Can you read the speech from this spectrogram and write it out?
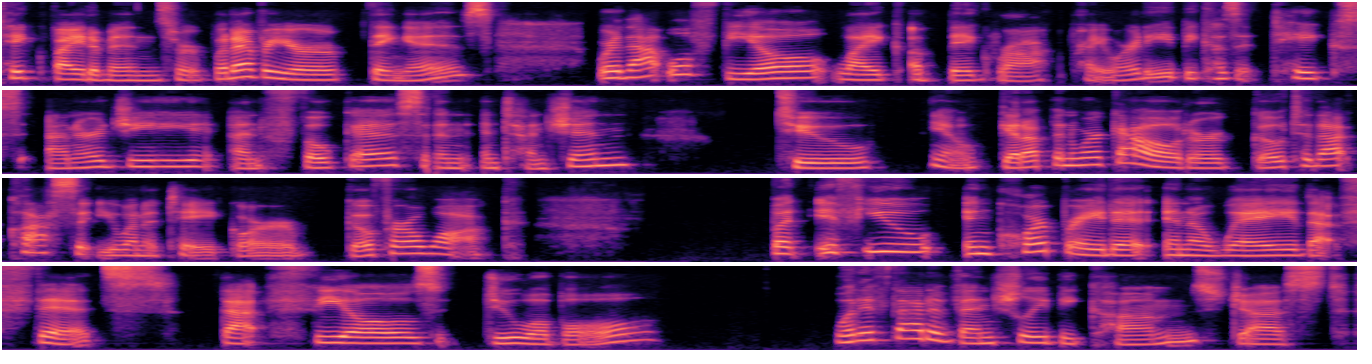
take vitamins or whatever your thing is where that will feel like a big rock priority because it takes energy and focus and intention to you know, get up and work out or go to that class that you want to take or go for a walk. But if you incorporate it in a way that fits, that feels doable, what if that eventually becomes just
